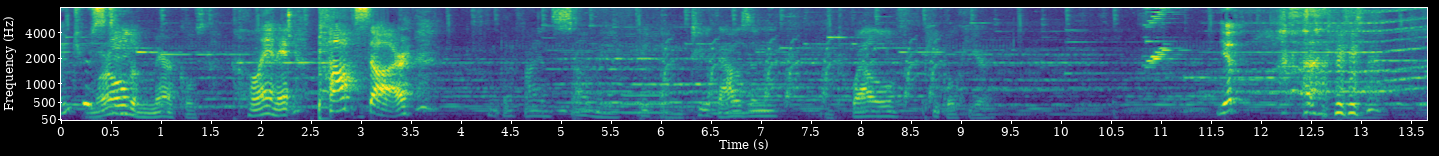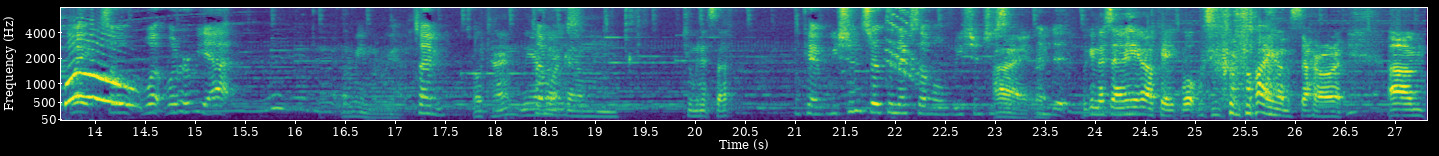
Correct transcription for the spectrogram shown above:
Interesting. World of Miracles. Planet Popstar. I'm gonna find so many people. 2,012 people here. Yep. Wait, so what what are we at? What do you mean, what are we at? Time. Oh, time? We have like, Time-wise. um, two minutes left. Okay, we shouldn't start the next level. We should just Alright, end right. it. We can just end it here? Okay, well, we're flying on a star, alright. Um,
